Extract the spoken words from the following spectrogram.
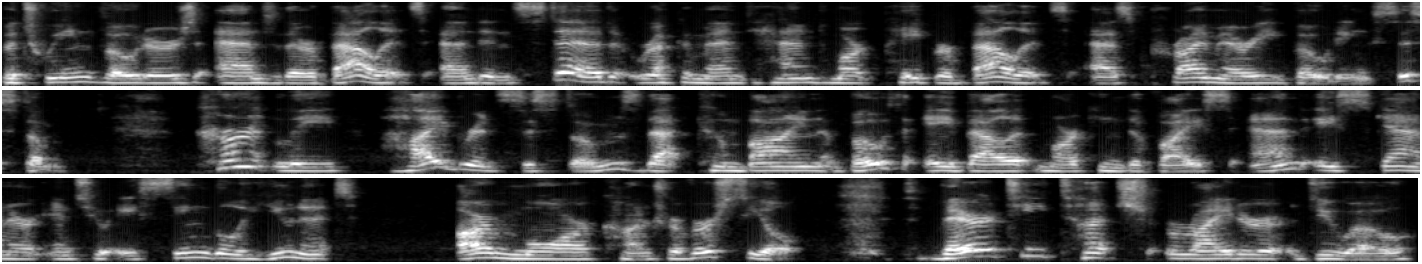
between voters and their ballots and instead recommend hand marked paper ballots as primary voting system. Currently, hybrid systems that combine both a ballot marking device and a scanner into a single unit are more controversial. Verity Touch Writer Duo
